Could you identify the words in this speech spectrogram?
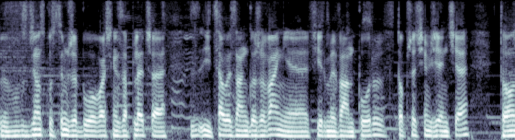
w, w związku z tym, że było właśnie zaplecze i całe zaangażowanie firmy Vanpur w to przedsięwzięcie, to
